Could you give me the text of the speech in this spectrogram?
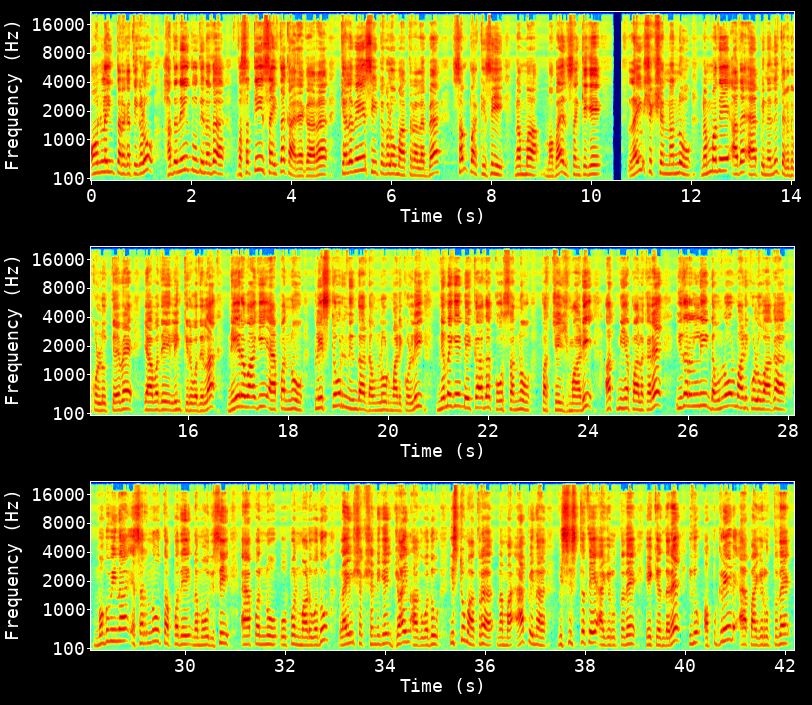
ಆನ್ಲೈನ್ ತರಗತಿಗಳು ಹದಿನೈದು ದಿನದ ವಸತಿ ಸಹಿತ ಕಾರ್ಯಾಗಾರ. ಕೆಲವೇ ಸೀಟುಗಳು ಮಾತ್ರ ಲಭ್ಯ. ಸಂಪರ್ಕಿಸಿ ನಮ್ಮ ಮೊಬೈಲ್ ಸಂಖ್ಯೆಗೆ. ಲೈವ್ ಸೆಕ್ಷನ್ನನ್ನು ನಮ್ಮದೇ ಆದ ಆ್ಯಪಿನಲ್ಲಿ ತೆಗೆದುಕೊಳ್ಳುತ್ತೇವೆ. ಯಾವುದೇ ಲಿಂಕ್ ಇರುವುದಿಲ್ಲ. ನೇರವಾಗಿ ಆ್ಯಪನ್ನು ಪ್ಲೇಸ್ಟೋರಿನಿಂದ ಡೌನ್ಲೋಡ್ ಮಾಡಿಕೊಳ್ಳಿ. ನಿಮಗೆ ಬೇಕಾದ ಕೋರ್ಸನ್ನು ಪರ್ಚೇಸ್ ಮಾಡಿ. ಆತ್ಮೀಯ ಪಾಲಕರೇ, ಇದರಲ್ಲಿ ಡೌನ್ಲೋಡ್ ಮಾಡಿಕೊಳ್ಳುವಾಗ ಮಗುವಿನ ಹೆಸರನ್ನು ತಪ್ಪದೆ ನಮೂದಿಸಿ ಆ್ಯಪನ್ನು ಓಪನ್ ಮಾಡುವುದು ಲೈವ್ ಸೆಕ್ಷನ್ನಿಗೆ ಜಾಯಿನ್ ಆಗುವುದು, ಇಷ್ಟು ಮಾತ್ರ ನಮ್ಮ ಆ್ಯಪಿನ ವಿಶಿಷ್ಟತೆ ಆಗಿರುತ್ತದೆ. ಏಕೆಂದರೆ ಇದು ಅಪ್ಗ್ರೇಡ್ ಆ್ಯಪ್ ಆಗಿರುತ್ತದೆ.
